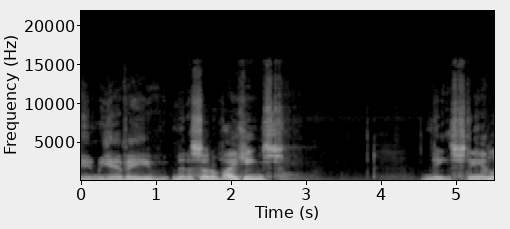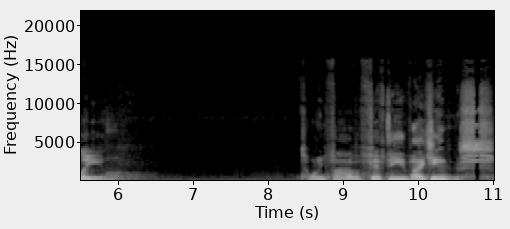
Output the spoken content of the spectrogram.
And we have a Minnesota Vikings. Nate Stanley. 25 of 50 Vikings.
